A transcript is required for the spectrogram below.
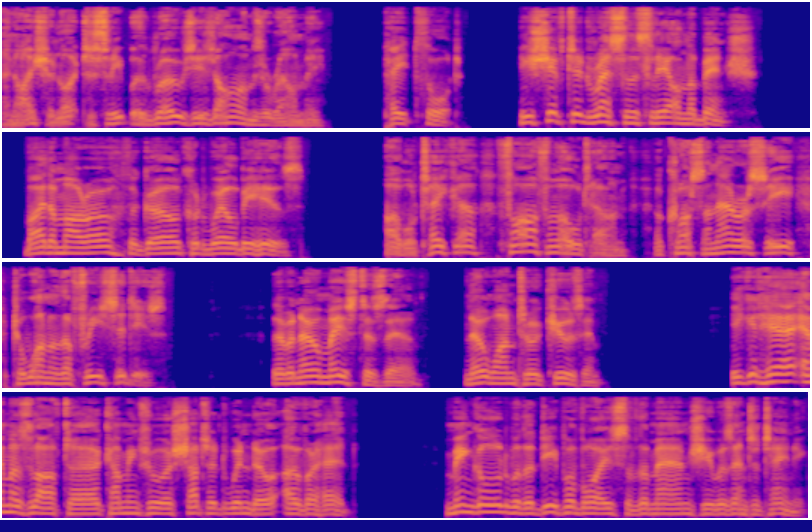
And I should like to sleep with Rosey's arms around me, Pate thought. He shifted restlessly on the bench. By the morrow, the girl could well be his. I will take her far from Oldtown, across the narrow sea to one of the free cities. There were no maesters there, no one to accuse him. He could hear Emma's laughter coming through a shuttered window overhead, mingled with the deeper voice of the man she was entertaining.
